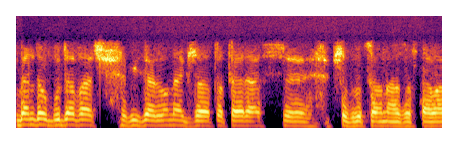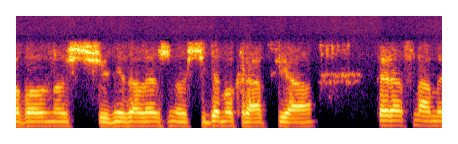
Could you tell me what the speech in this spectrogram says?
będą budować wizerunek, że oto teraz przywrócona została wolność, niezależność i demokracja. Teraz mamy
